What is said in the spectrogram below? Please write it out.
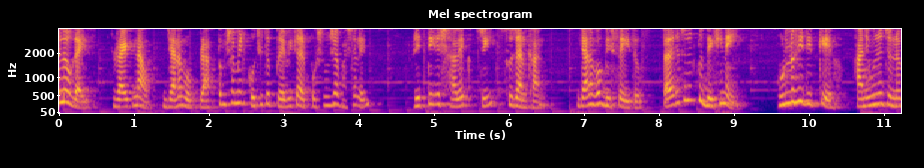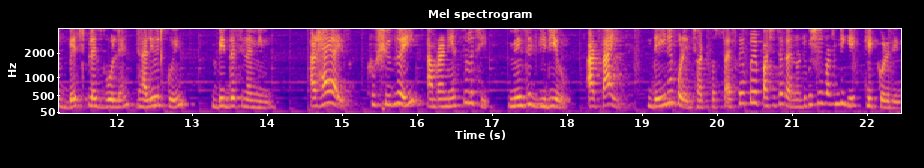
হ্যালো গাইজ রাইট নাও জানাব প্রাক্তন স্বামীর কথিত প্রেমিকার প্রশংসা ভাসালেন হৃত্বিকের সাবেক স্ত্রী সুজান খান। জানাব বিস্তারিত। তার আগে চলুন একটু দেখি নেই। হুল্লোহি দ্বীপকে হানিমুনের জন্য বেস্ট প্লেস বললেন ঢালিউড কুইন বিদ্যা সিনহা মিম। আর হ্যাঁ গাইজ খুব শীঘ্রই আমরা নিয়ে চলেছি মিউজিক ভিডিও আর তাই দেরি না করে ঝটপট সাবস্ক্রাইব করে পাশে থাকা নোটিফিকেশন বাটনটিকে ক্লিক করে দিন।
